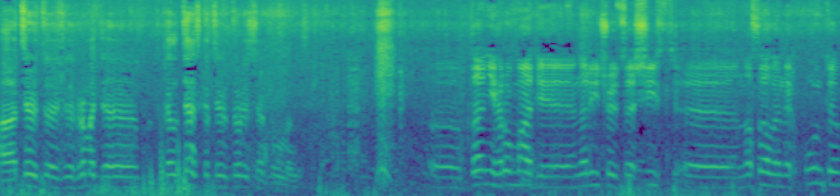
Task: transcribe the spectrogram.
Uh, territory, громад- uh, Калитянська territory settlement. Е, В даній громаді налічується шість е, населених пунктів, е,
